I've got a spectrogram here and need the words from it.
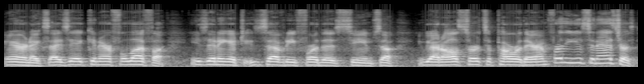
Aaron Hicks, Isiah Kiner-Falefa, he's hitting a 270 for this team. So you've got all sorts of power there. And for the Houston Astros,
